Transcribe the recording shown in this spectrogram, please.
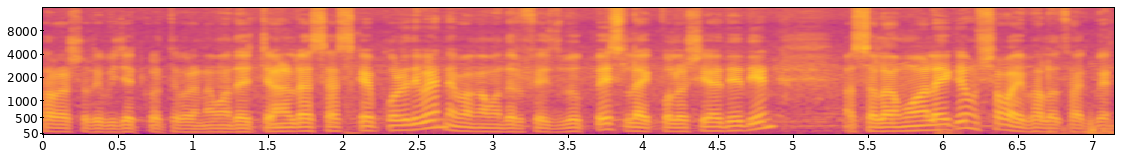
সরাসরি ভিজিট করতে পারেন। আমাদের চ্যানেলটা সাবস্ক্রাইব করে দেবেন এবং আমাদের Facebook page like follow share দিয়ে দিন। আসসালামু আলাইকুম, সবাই ভালো থাকবেন।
